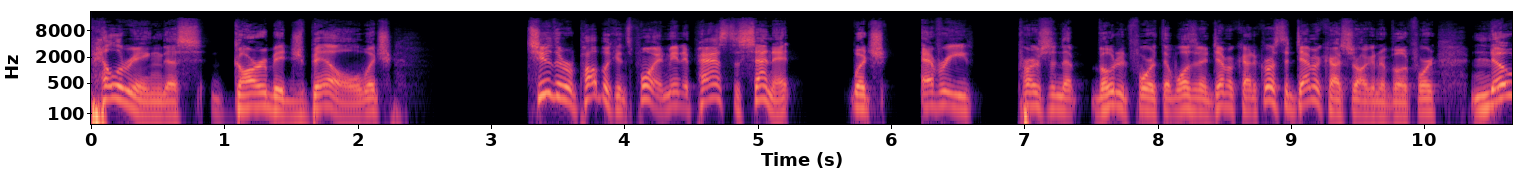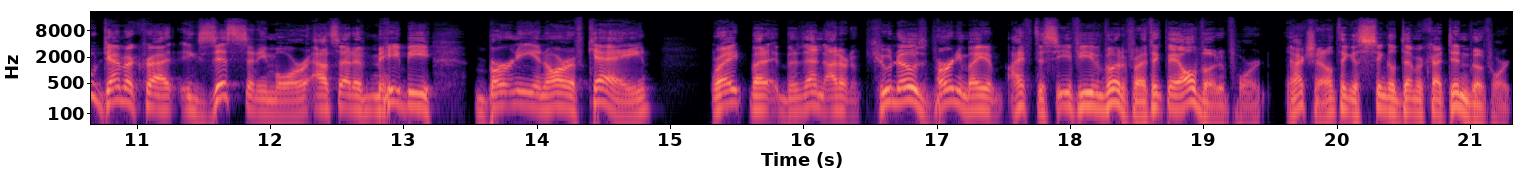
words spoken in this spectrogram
pillorying this garbage bill, which to the Republicans' point, I mean, it passed the Senate, which every person that voted for it that wasn't a Democrat. Of course, the Democrats are all going to vote for it. No Democrat exists anymore outside of maybe Bernie and RFK, right? But but then I don't know. Who knows? Bernie might. I have to see if he even voted for it. I think they all voted for it. Actually, I don't think a single Democrat didn't vote for it,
